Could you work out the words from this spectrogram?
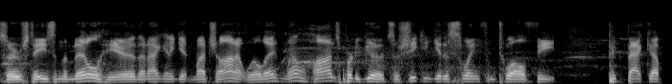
Serve stays in the middle here. They're not going to get much on it, will they? Well, Hahn's pretty good, so she can get a swing from 12 feet. Picked back up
